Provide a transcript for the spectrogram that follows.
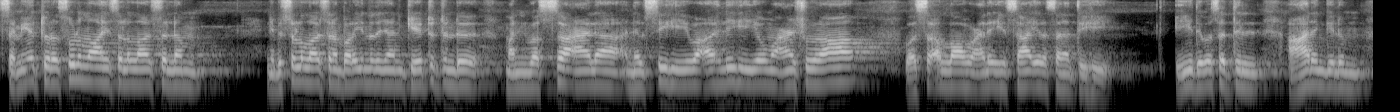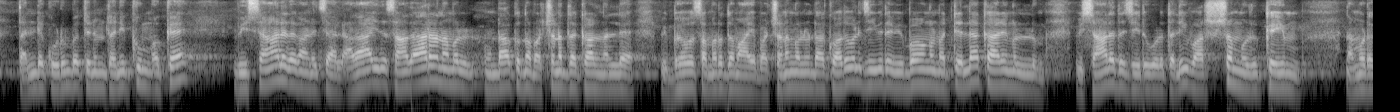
സമയത്ത് റസൂൽ അള്ളാഹി സ്വല്ലാ വല്ലം നബി സല്ലല്ലാഹു അലൈഹി പറയുന്നത് ഞാൻ കേട്ടിട്ടുണ്ട്. മൻ വസ്സ അല നഫ്സിഹി വ അഹ്ലിഹി യൗമ ആഷുറ വസ അല്ലാഹു അലൈഹി സായിറ സനത്തിഹി. ഈ ദിവസത്തിൽ ആരെങ്കിലും തന്റെ കുടുംബത്തിനും തനിക്കും ഒക്കെ വിശാലത കാണിച്ചാൽ അതായത് സാധാരണ നമ്മൾ ഉണ്ടാക്കുന്ന ഭക്ഷണത്തെക്കാൾ നല്ല വിഭവസമൃദ്ധമായ ഭക്ഷണങ്ങൾ ഉണ്ടാക്കും. അതുപോലെ ജീവിത വിഭവങ്ങൾ മറ്റെല്ലാ കാര്യങ്ങളിലും വിശാലത ചെയ്തു കൊടുത്താൽ ഈ വർഷം മുഴുക്കയും നമ്മുടെ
